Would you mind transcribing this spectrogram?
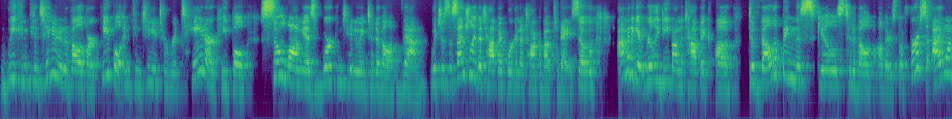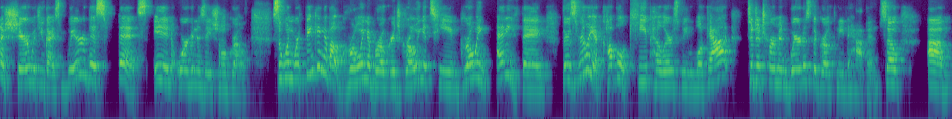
we can continue to develop our people and continue to retain our people so long as we're continuing to develop them, which is essentially the topic we're going to talk about today. So, I'm going to get really deep on the topic of developing the skills to develop others. But first, I want to share with you guys where this fits in organizational growth. So, when we're thinking about growing a brokerage, growing a team, growing anything, there's really a couple key pillars we look at to determine where does the growth need to happen. So, um,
